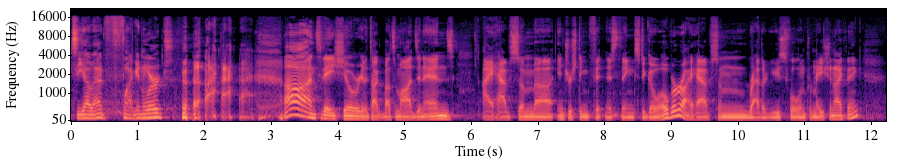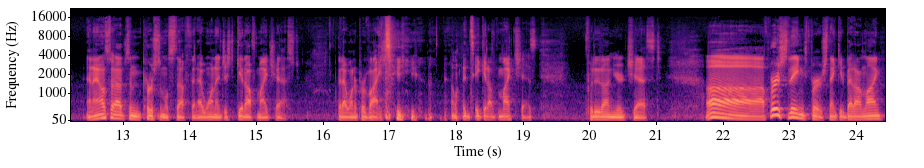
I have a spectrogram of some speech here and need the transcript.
See how that fucking works? ah, on today's show, we're going to talk about some odds and ends. I have some uh, interesting fitness things to go over. I have some rather useful information, I think. And I also have some personal stuff that I want to just get off my chest, that I want to provide to you. I want to take it off my chest, put it on your chest. Uh, first things first, thank you to Bet Online.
